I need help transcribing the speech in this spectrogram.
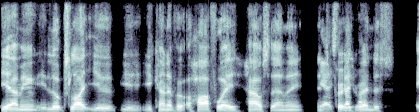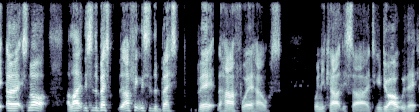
Yeah. I mean, it looks like you you you kind of a, halfway house there, mate. It's, Yeah, it's pretty horrendous. It, uh, it's not. I like this is the best. I think this is the best bit, the halfway house, when you can't decide. You can do out with it.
